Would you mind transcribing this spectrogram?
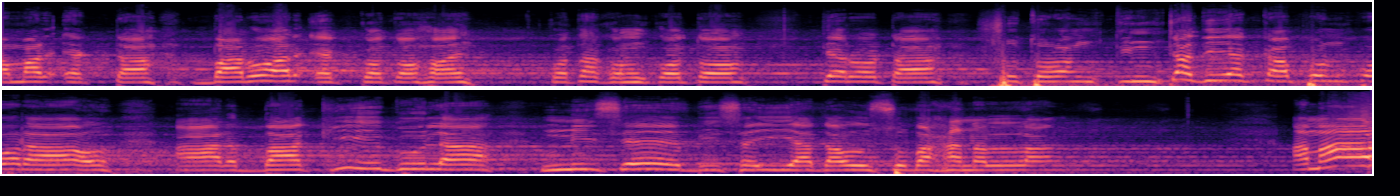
আমার একটা। বারো আর এক কত হয়? কথা কম কত? তেরোটা। সুতরাং তিনটা দিয়ে কাপন পরাও, আর বাকিগুলা নিচে বিছাইয়া দাও সুবাহান আল্লাহ আমার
